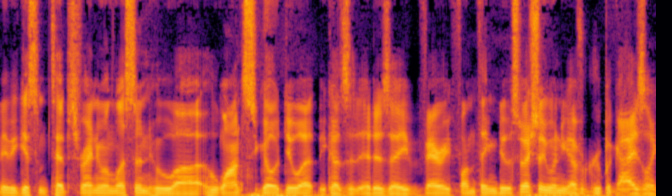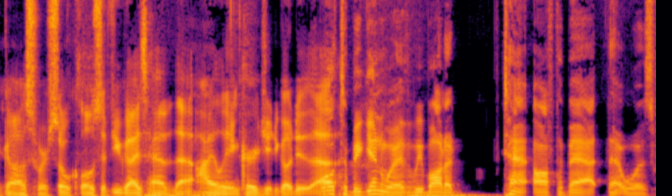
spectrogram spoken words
maybe get some tips for anyone listening who uh, who wants to go do it because it, it is a very fun thing to do, especially when you have a group of guys like us who are so close. If you guys have that, I highly encourage you to go do that. well, to begin with, we bought a tent off the bat that was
